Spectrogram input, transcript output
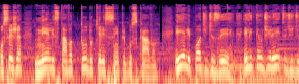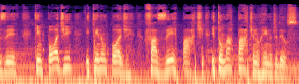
Ou seja, nele estava tudo o que eles sempre buscavam. Ele pode dizer, ele tem o direito de dizer quem pode e quem não pode fazer parte e tomar parte no reino de Deus.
